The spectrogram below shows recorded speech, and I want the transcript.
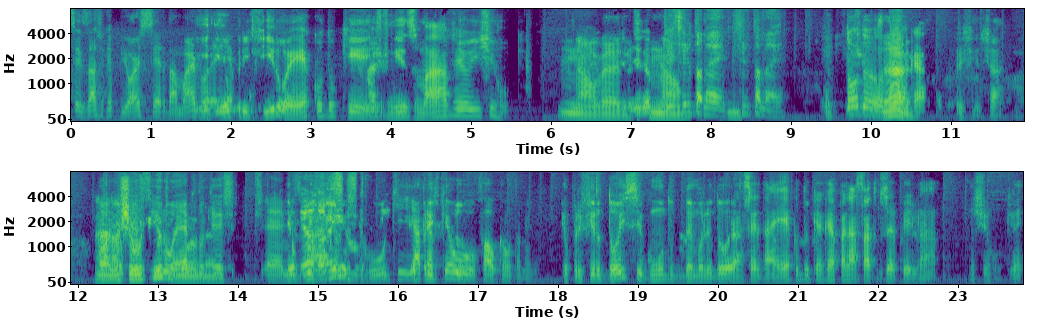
Vocês acham que a pior série da Marvel é Eu Echo? prefiro Echo do que Acho- Miss Marvel e She-Hulk. Não, velho. Eu Não. Prefiro também, prefiro também. Toda Sério? cara, eu prefiro, já. Ah, Ó, não, eu She-Hulk é prefiro muito o Echo boa, do velho. que é, Miss Eu Marvel, prefiro- Hulk e eu até do que prefiro- o Falcão também. Eu prefiro dois segundos do Demolidor, a série da Echo, do que aquela palhaçada que fizeram com ele na, no She-Hulk, velho.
